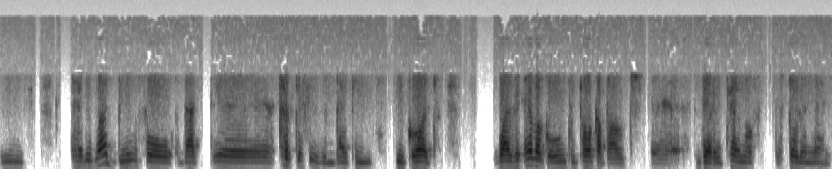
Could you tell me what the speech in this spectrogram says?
is, had it not been for that uh, criticism that he, he got, was he ever going to talk about uh, the return of the stolen land?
